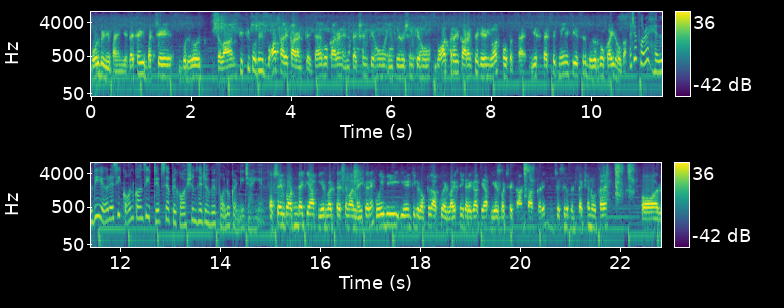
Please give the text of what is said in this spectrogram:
बोल भी नहीं पाएँगे। वैसे ही बच्चे बुज़ुर्ग जवान किसी को भी बहुत सारे कारण से चाहे वो कारण इन्फेक्शन के हों इन्फ्लेमेशन के हों बहुत तरह के कारण से हियरिंग लॉस हो सकता है। ये स्पेसिफिक नहीं है कि सिर्फ़ बुज़ुर्गों का ही होगा। अच्छा फॉर अ हेल्दी ईयर ऐसी कौन कौन सी टिप्स या प्रिकॉशंस है जो हमें फॉलो करनी चाहिए? सबसे इंपॉर्टेंट है कि आप ईयरबड का इस्तेमाल नहीं करें। कोई भी ईएनटी के डॉक्टर आपको एडवाइस नहीं करेगा कि आप ईयरबड से कान साफ़ करें। उनसे सिर्फ़ इन्फेक्शन होता है। और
